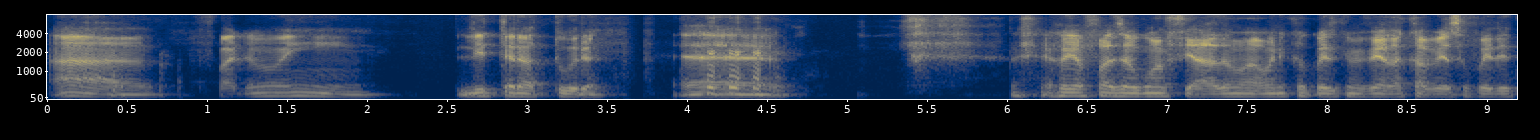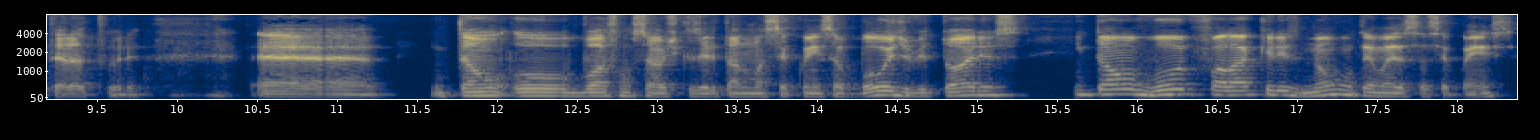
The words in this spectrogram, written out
Ah, falhou em literatura. É... eu ia fazer alguma piada, mas a única coisa que me veio na cabeça foi literatura. É... Então, o Boston Celtics ele está numa sequência boa de vitórias. Então, eu vou falar que eles não vão ter mais essa sequência.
